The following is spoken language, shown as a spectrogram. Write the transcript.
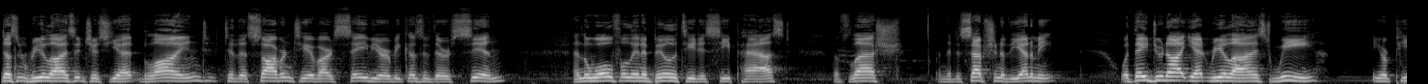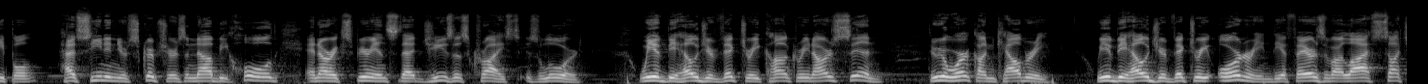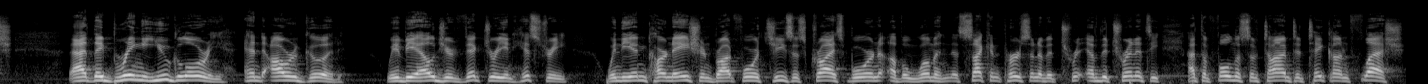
doesn't realize it just yet, blind to the sovereignty of our Savior because of their sin and the woeful inability to see past the flesh and the deception of the enemy. What they do not yet realize, we, your people, have seen in your scriptures and now behold and are experienced that Jesus Christ is Lord. We have beheld your victory conquering our sin through your work on Calvary. We have beheld your victory ordering the affairs of our life such that they bring you glory and our good. We have beheld your victory in history when the incarnation brought forth Jesus Christ, born of a woman, the second person of, of the Trinity at the fullness of time to take on flesh,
